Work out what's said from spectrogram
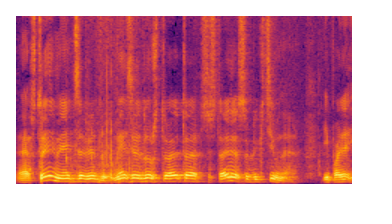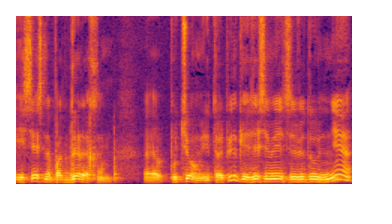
Э, Что имеется в виду? Имеется в виду, что это состояние субъективное. И, естественно, под дерехом, э, путем и тропинкой здесь имеется в виду не,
